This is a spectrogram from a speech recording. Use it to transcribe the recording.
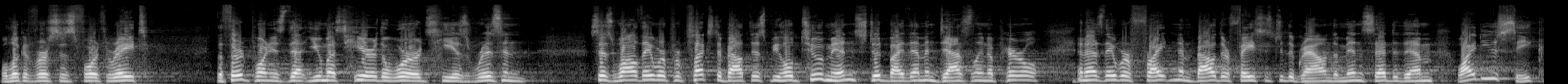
Well, look at verses 4 through 8. The third point is that you must hear the words, He is risen. It says, While they were perplexed about this, behold, two men stood by them in dazzling apparel. And as they were frightened and bowed their faces to the ground, the men said to them, Why do you seek?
